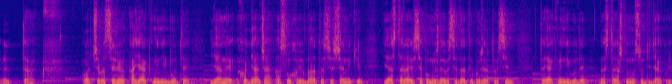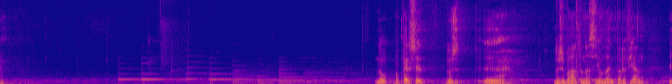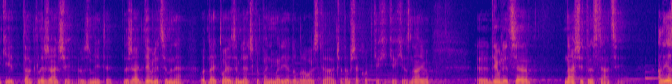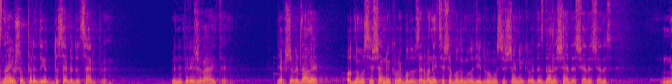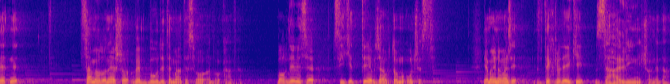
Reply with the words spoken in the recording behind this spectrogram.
Е, Так. Отче Василю, а як мені бути? Я не ходяча, а слухаю багато священників. Я стараюся по можливості дати пожертву всім. То як мені буде на страшному суді? Дякую. Ну, по-перше, дуже, е, дуже багато у нас є онлайн-парафіян, які так лежачі, розумієте, лежать, дивляться мене. От навіть моя землячка пані Марія Добровольська, чи там ще кого таких, яких я знаю, е, дивляться наші трансляції. Але я знаю, що передають до себе до церкви. Ви не переживайте. Якщо ви дали одному священникові були в Зарваниці, ще були молоді, другому священникові десь дали ще десь, ще десь, ще десь. Не, не... Саме головне, що ви будете мати свого адвоката. Бог дивиться, скільки ти взяв в тому участі. Я маю на увазі тих людей, які взагалі нічого не дали.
